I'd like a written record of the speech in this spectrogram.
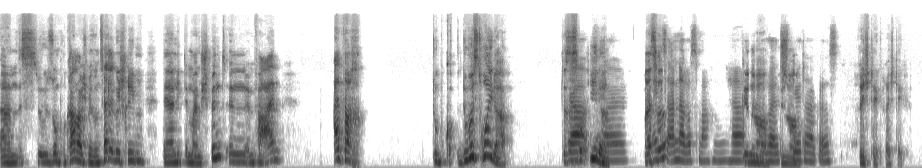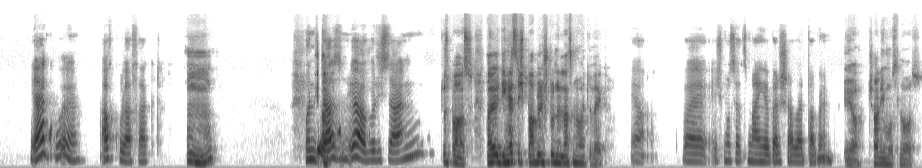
Ähm, ist so, so ein Programm, habe ich mir so einen Zettel geschrieben, der liegt in meinem Spind in, im Verein. Einfach, du, du wirst ruhiger. Das ist ja, Routine. voll. Weißt Nichts du? anderes machen, ja, Genau, nur weil es genau. Spieltag ist. Richtig, richtig. Ja, cool. Auch cooler Fakt. Mhm. Und Ja. das, ja, würde ich sagen, Das war's. Weil die hessisch-Babbeln-Stunde lassen wir heute weg. ja. Weil ich muss jetzt mal hier Bachelorarbeit babbeln. Ja, Charlie muss los.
